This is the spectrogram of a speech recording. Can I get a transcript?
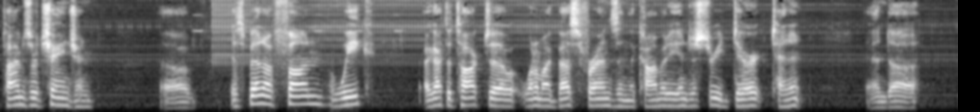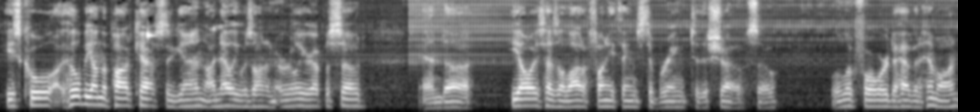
times are changing. Uh, it's been a fun week. I got to talk to one of my best friends in the comedy industry, Derek Tennant, and uh, he's cool. He'll be on the podcast again. I know he was on an earlier episode, and uh, he always has a lot of funny things to bring to the show. So we'll look forward to having him on.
